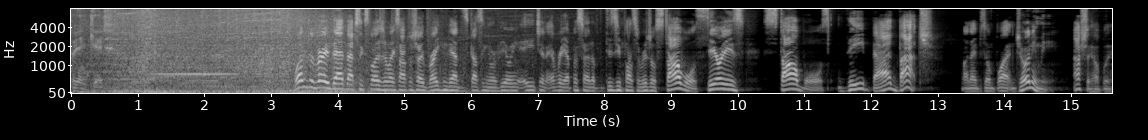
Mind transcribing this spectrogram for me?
Strap in, kid. Welcome to the very bad batch explosion weeks after show, breaking down, discussing, and reviewing each and every episode of the Disney Plus original Star Wars series, Star Wars: The Bad Batch. My name is Dylan Blight, and joining me, Ashley Hobley.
